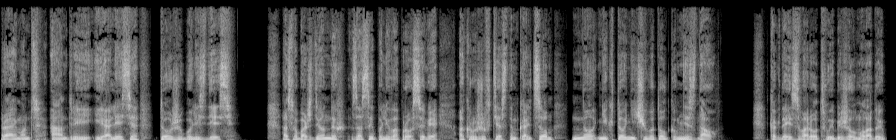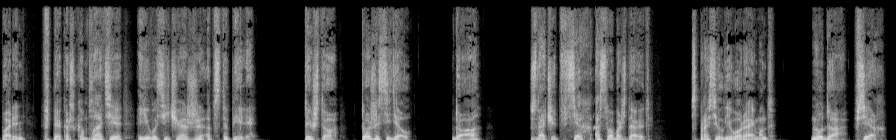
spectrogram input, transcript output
Раймонд, Андрей и Олеся тоже были здесь. Освобожденных засыпали вопросами, окружив тесным кольцом, но никто ничего толком не знал. Когда из ворот выбежал молодой парень в пекарском платье его сейчас же обступили. «Ты что, тоже сидел?» «Да». «Значит, всех освобождают?» — спросил его Раймонд. «Ну да, всех.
